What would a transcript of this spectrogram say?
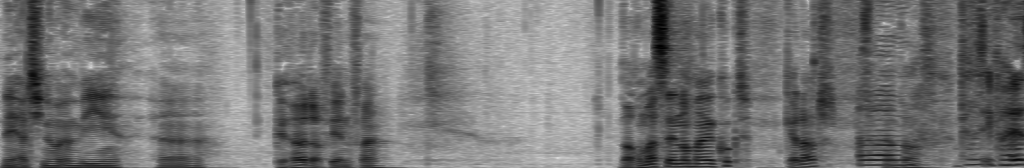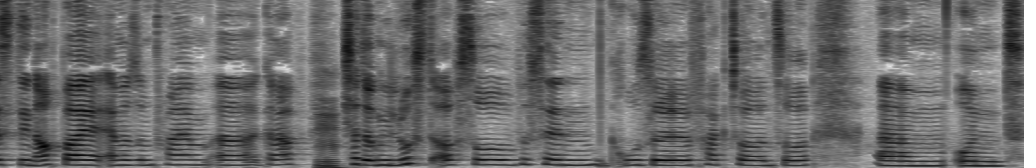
Nee, hatte ich nur irgendwie äh, gehört auf jeden Fall. Warum hast du den nochmal geguckt? Get Out? Ähm, weil es den auch bei Amazon Prime äh, gab. Hm. Ich hatte irgendwie Lust auf so ein bisschen Gruselfaktor und so. Ähm, und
